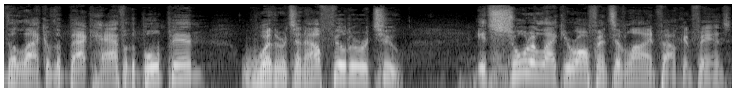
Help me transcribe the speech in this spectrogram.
the lack of the back half of the bullpen, whether it's an outfielder or two. It's sort of like your offensive line, Falcon fans.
